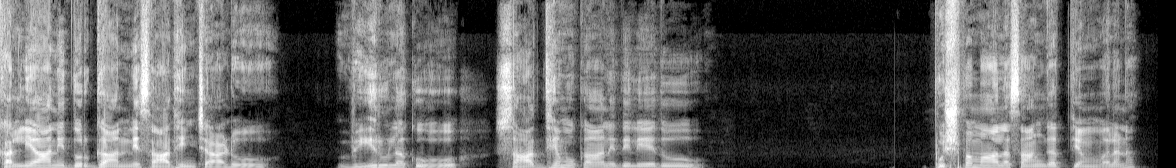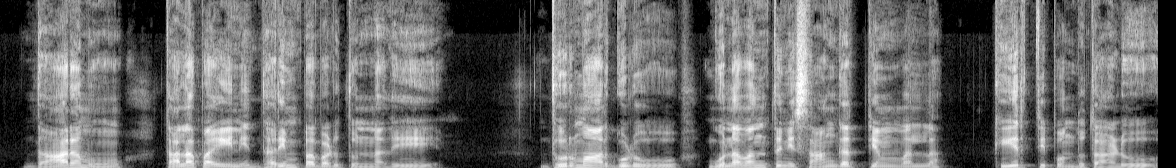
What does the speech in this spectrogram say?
కళ్యాణి దుర్గాన్ని సాధించాడు. వీరులకు సాధ్యము కానిది లేదు. పుష్పమాల సాంగత్యం వలన దారము తలపైని ధరింపబడుతున్నది. దుర్మార్గుడు గుణవంతుని సాంగత్యం వల్ల కీర్తి పొందుతాడు.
